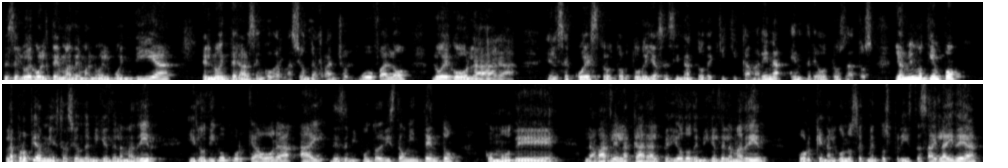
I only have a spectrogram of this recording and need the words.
Desde luego el tema de Manuel Buendía, el no enterarse en gobernación del rancho El Búfalo, luego la, el secuestro, tortura y asesinato de Kiki Camarena, entre otros datos. Y al mismo tiempo, la propia administración de Miguel de la Madrid y lo digo porque ahora hay, desde mi punto de vista, un intento como de lavarle la cara al periodo de Miguel de la Madrid, porque en algunos segmentos priistas hay la idea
